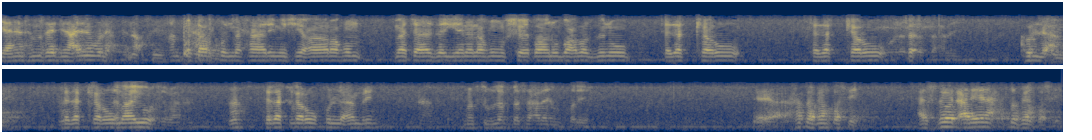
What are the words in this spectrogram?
يعني أنتم مزايدين علينا ولا ناقصين؟ وترك المحارم شعارهم متى زين لهم الشيطان بعض الذنوب. تذكروا تذكروا ف... كل أمر. تذكروا ما ي... تذكروا كل أمر. مكتوب لبس عليهم الطريق حطها بين قوسين الزود علينا حطه بين قوسين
